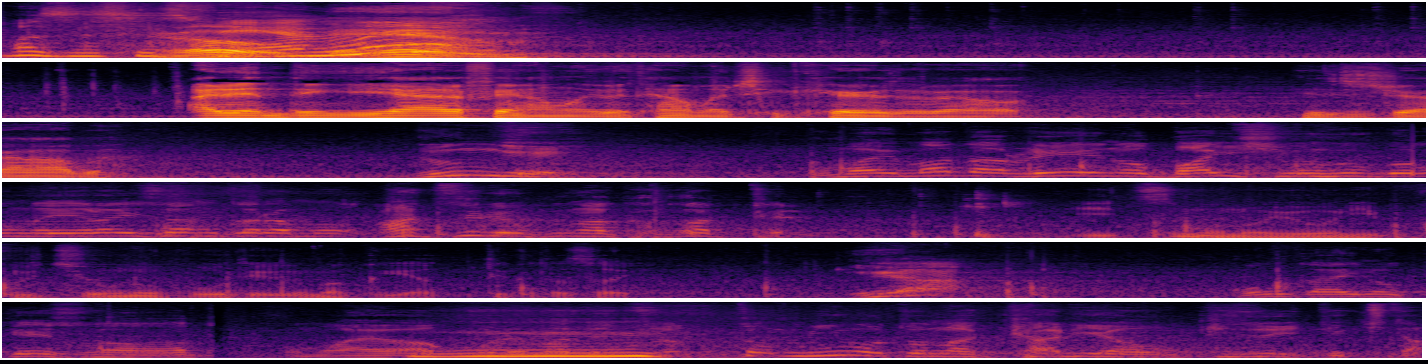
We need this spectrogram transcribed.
Was this his Oh, family? damn. I didn't think he had a family with how much he cares about his job. お前まだ例の売春婦の偉いさんからも圧力がかかってるいつものように部長の方でうまくやってくださいいや今回のケースはお前はこれまでずっと見事なキャリアを築いてきた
